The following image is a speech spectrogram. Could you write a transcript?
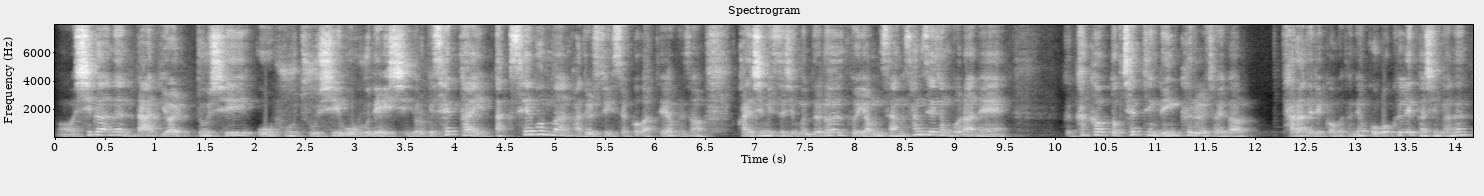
어, 시간은 낮 12시, 오후 2시, 오후 4시 이렇게 세 타임 딱 세 분만 받을 수 있을 것 같아요. 그래서 관심 있으신 분들은 그 영상 상세 정보란에 그 카카오톡 채팅 링크를 저희가 달아드릴 거거든요. 그거 클릭하시면은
